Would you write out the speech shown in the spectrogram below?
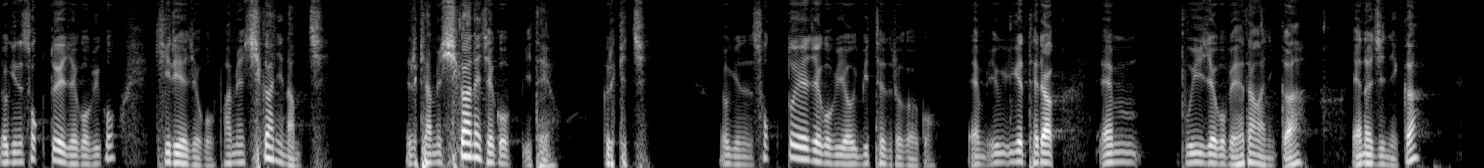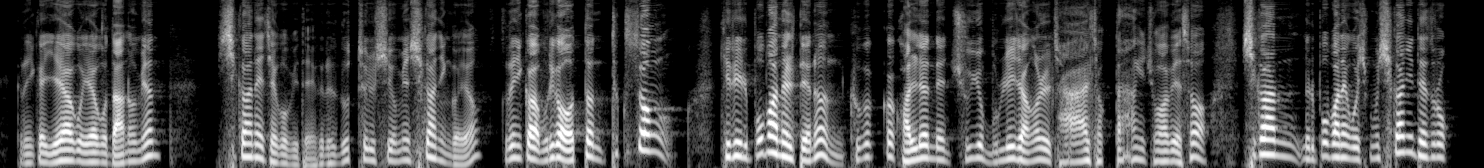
여기는 속도의 제곱이고 길이의 제곱 하면 시간이 남지. 이렇게 하면 시간의 제곱이 돼요. 그렇겠지? 여기는 속도의 제곱이 여기 밑에 들어가고 m 이게 대략 mv 제곱에 해당하니까 에너지니까. 그러니까 얘하고 얘하고 나누면 시간의 제곱이 돼요 그래서 루트를 씌우면 시간인 거예요. 그러니까 우리가 어떤 특성 길이를 뽑아낼 때는 그것과 관련된 주요 물리량을 잘 적당히 조합해서 시간을 뽑아내고 싶으면 시간이 되도록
